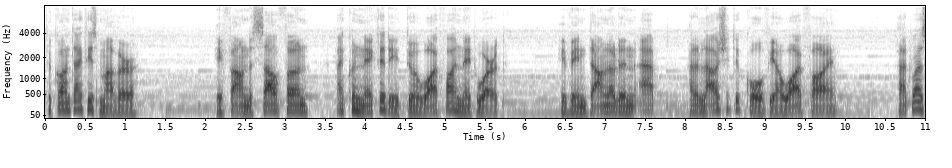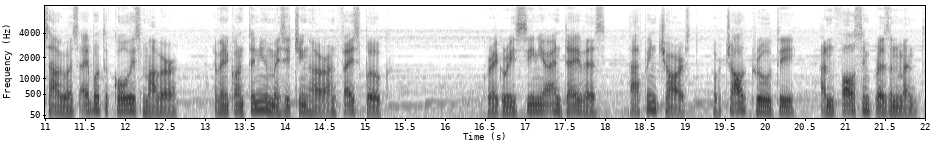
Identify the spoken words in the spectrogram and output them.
to contact his mother. He found a cell phone and connected it to a Wi Fi network. He then downloaded an app that allows you to call via Wi Fi. That was how he was able to call his mother and then continue messaging her on Facebook. Gregory Sr. and Davis have been charged with child cruelty and false imprisonment.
